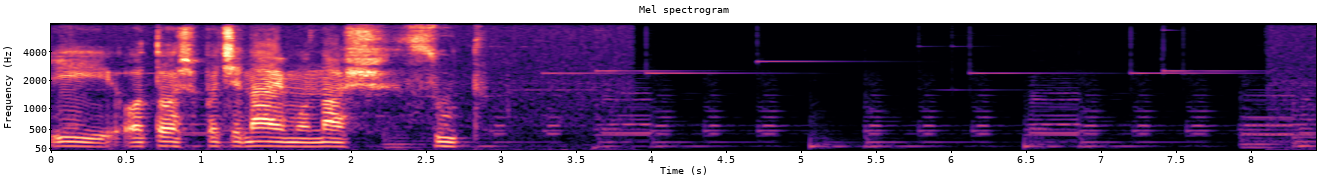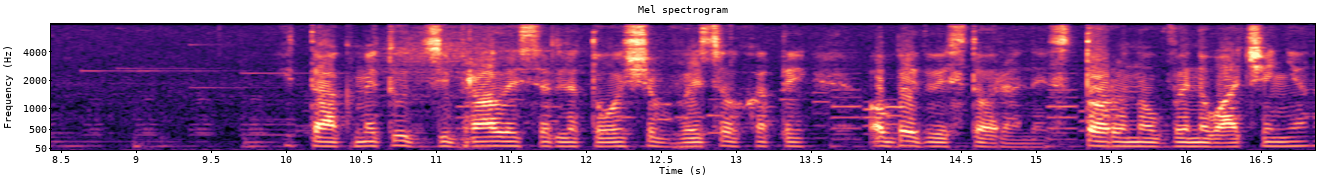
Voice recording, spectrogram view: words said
І отож починаємо наш суд. І так, ми тут зібралися для того, щоб вислухати обидві сторони. Сторону обвинувачення,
